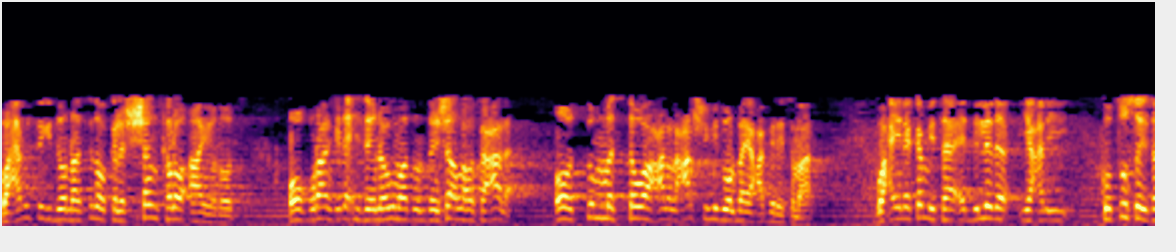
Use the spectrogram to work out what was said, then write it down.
waxaan u tegi doonaa sidoo kale shan kaloo aayadood oo qur'aanka dhexdiisa inoogu maa doonta insha allahu tacaala oo uma istawaa cala alcarshi mid walba ay cabiraysa macna. Waxayna ka mid tahay adilada yacni kutusaysa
